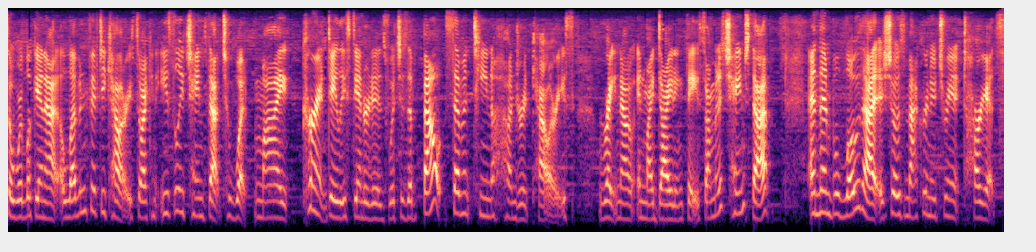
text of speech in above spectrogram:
So we're looking at 1150 calories. So I can easily change that to what my current daily standard is, which is about 1700 calories right now in my dieting phase. So I'm going to change that. And then below that, it shows macronutrient targets.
